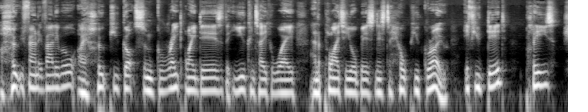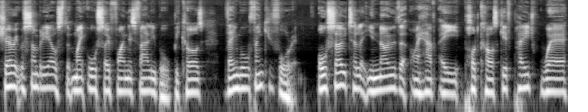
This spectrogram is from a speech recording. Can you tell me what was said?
I hope you found it valuable. I hope you got some great ideas that you can take away and apply to your business to help you grow. If you did, please share it with somebody else that might also find this valuable because they will thank you for it. Also, to let you know that I have a podcast gift page where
